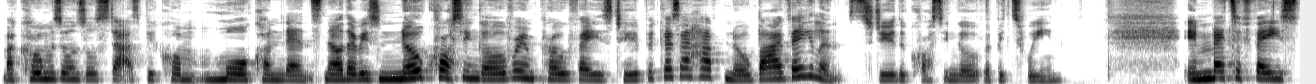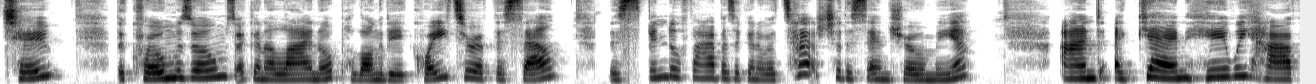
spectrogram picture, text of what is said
My chromosomes will start to become more condensed. Now, there is no crossing over in prophase 2 because I have no bivalents to do the crossing over between. In metaphase 2, the chromosomes are going to line up along the equator of the cell. The spindle fibers are going to attach to the centromere. And again, here we have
